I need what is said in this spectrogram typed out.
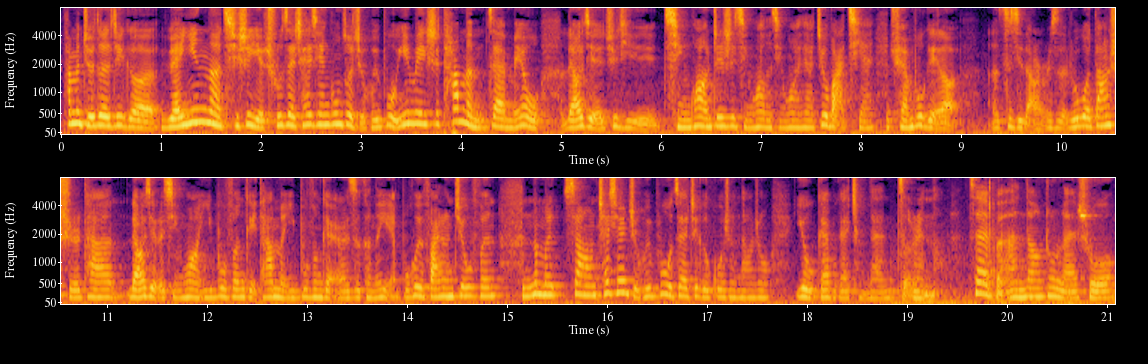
他们觉得这个原因呢，其实也出在拆迁工作指挥部，因为是他们在没有了解具体情况、真实情况的情况下，就把钱全部给了。呃，自己的儿子，如果当时他了解了情况，一部分给他们，一部分给儿子，可能也不会发生纠纷。那么，像拆迁指挥部在这个过程当中，又该不该承担责任呢？在本案当中来说，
